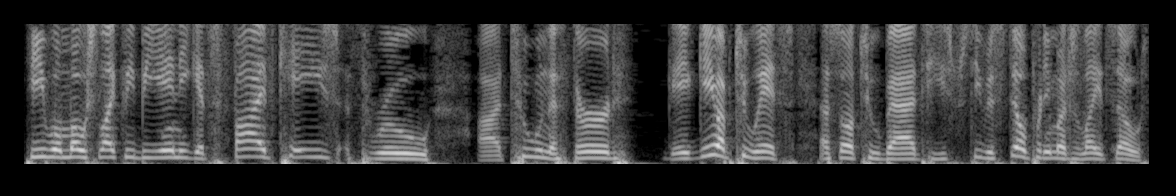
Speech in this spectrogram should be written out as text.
He will most likely be in. He gets five Ks through uh, two and a third. He gave up two hits. That's not too bad. He's, he was still pretty much lights out.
